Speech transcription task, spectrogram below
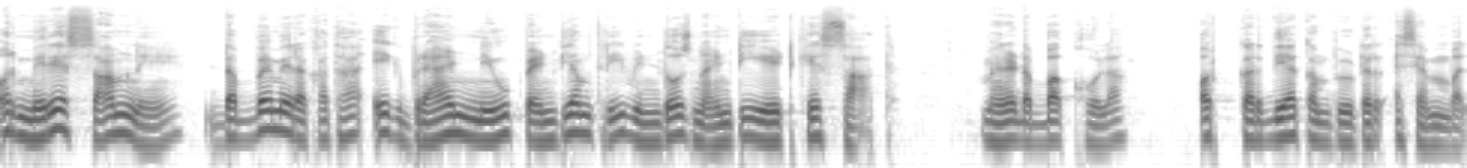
और मेरे सामने डब्बे में रखा था एक brand new Pentium three Windows 98 के साथ। मैंने डब्बा खोला और कर दिया कंप्यूटर असेंबल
